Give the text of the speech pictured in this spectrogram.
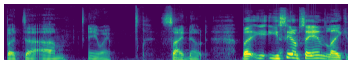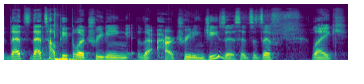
But uh, um, anyway, side note. But you see what I'm saying? Like that's that's how people are treating that are treating Jesus. It's as if like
